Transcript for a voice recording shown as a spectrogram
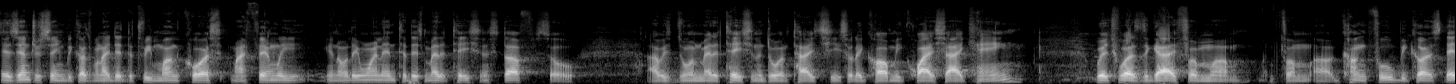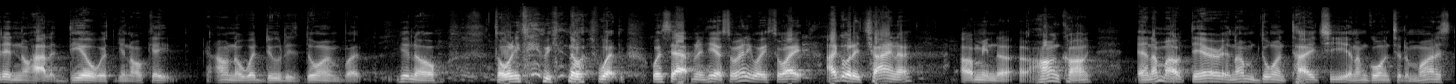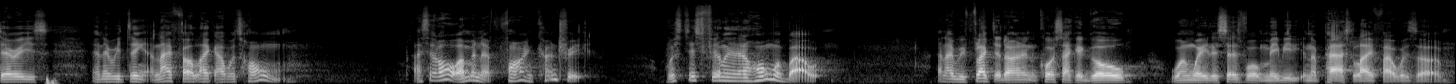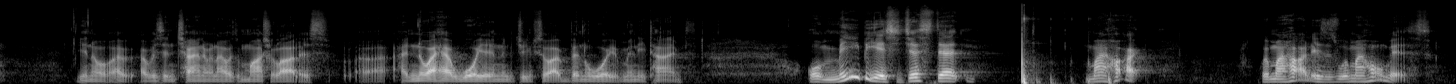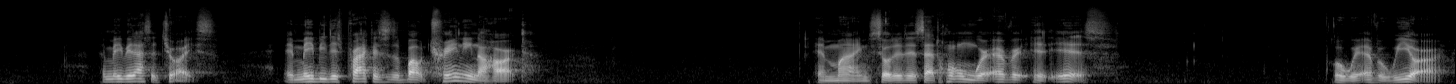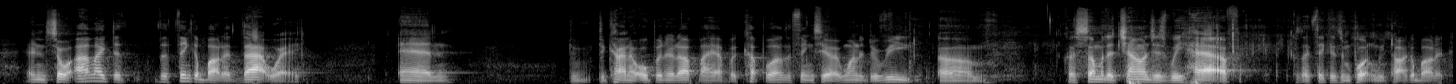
it's interesting because when I did the three month course, my family, you know, they weren't into this meditation stuff. So I was doing meditation and doing Tai Chi. So they called me Kwai Chang Caine, which was the guy from, um, from uh, Kung Fu because they didn't know how to deal with, you know, okay, I don't know what dude is doing, but, you know, the only thing we know is what, what's happening here. So anyway, so I, I go to China, I mean, uh, Hong Kong, and I'm out there and I'm doing Tai Chi and I'm going to the monasteries and everything, and I felt like I was home. I said, Oh, I'm in a foreign country. What's this feeling at home about? And I reflected on it, and of course, I could go one way that says, Well, maybe in a past life I was, uh, you know, I, I, was in China and I was a martial artist. Uh, I know I have warrior energy, so I've been a warrior many times. Or maybe it's just that my heart, where my heart is, is where my home is. And maybe that's a choice. And maybe this practice is about training the heart and mind so that it's at home wherever it is or wherever we are. And so I like to, to think about it that way. And to, to kind of open it up, I have a couple other things here I wanted to read because um, some of the challenges we have, because I think it's important we talk about it,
